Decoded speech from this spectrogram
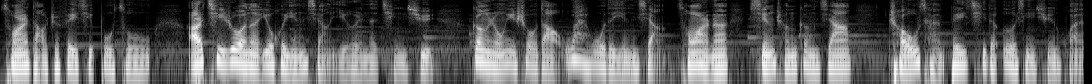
从而导致肺气不足。而气弱呢，又会影响一个人的情绪，更容易受到外物的影响，从而呢形成更加。愁惨悲戚的恶性循环，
